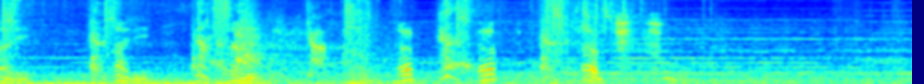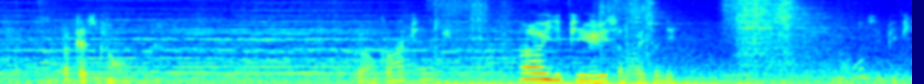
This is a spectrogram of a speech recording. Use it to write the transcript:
allez, allez, allez. Hop, hop, hop. Pas casse-blanc. Quoi, encore un piège? Oh, il est piégé, ça m'aurait étonné. Non, c'est piqué.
